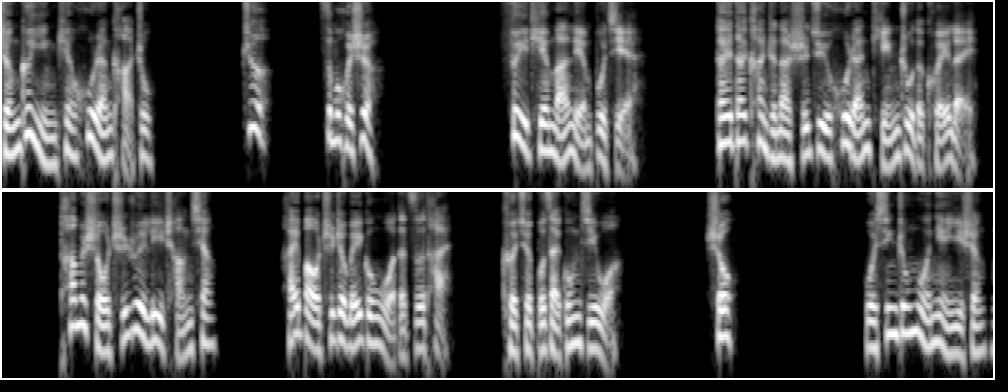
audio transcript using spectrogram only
整个影片忽然卡住。这怎么回事？费天满脸不解，呆呆看着那十具忽然停住的傀儡。他们手持锐利长枪，还保持着围攻我的姿态，可却不再攻击我。收！我心中默念一声，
